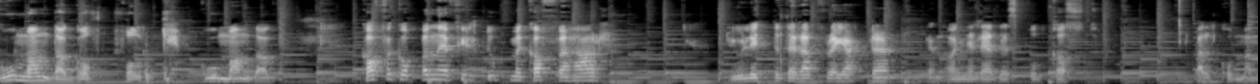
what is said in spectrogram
mandag, golffolk. God mandag. Kaffekoppen er fylt opp med kaffe her. Du lytter til Rett fra hjertet, en annerledes podkast. Velkommen.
